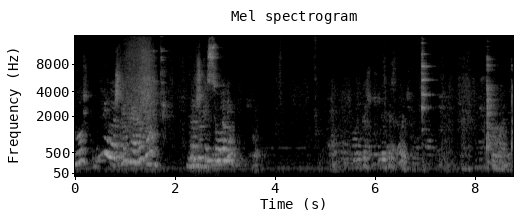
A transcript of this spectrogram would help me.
Ложки? Дві ложки керебу, трошки солі. Якесь, якесь печиво. Шоколадне.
